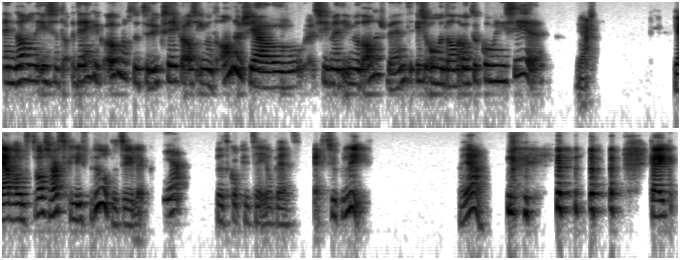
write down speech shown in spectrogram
En dan is het denk ik ook nog de truc, zeker als iemand anders jou, als je met iemand anders bent, is om het dan ook te communiceren. Ja, want het was hartstikke lief bedoeld natuurlijk. Ja, dat kopje thee op bed. Echt super lief. Maar ja. Kijk,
